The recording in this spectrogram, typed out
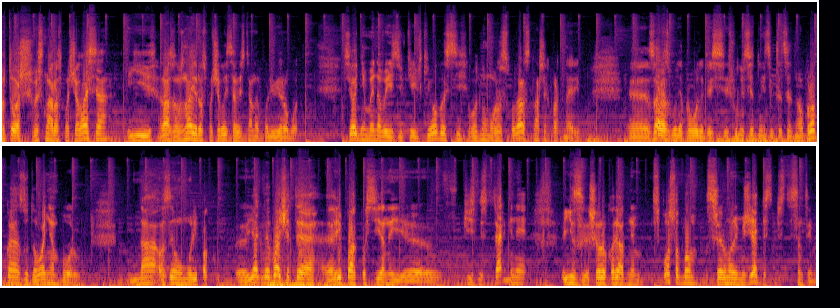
Отож, весна розпочалася і разом з нею розпочалися весняно-польові роботи. Сьогодні ми на виїзді в Київській області в одному з господарств наших партнерів. Е, Зараз буде проводитись фунгіцидно-інсектицидна обробка з додаванням бору на озимому ріпаку. Е, Як ви бачите, ріпак посіяний е, в пізні терміни із широкорядним способом з шириною міжрядь 10 см.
